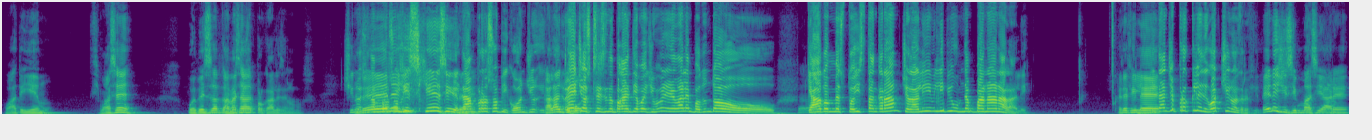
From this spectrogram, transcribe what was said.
ο Ατεγιέ μου. Θυμάσαι; Που έπαιζε τα Καλά και το μέσα... προκάλεσε όμως. Τσίνος Ρε, ήταν δεν προσωπι- έχεις σχέση ρε. Ήταν προσωπικό. Καλά, Ρε, το πω- και ως ξέρεις να πω κάτι από εκεί, έβαλε ποτούν το πιάτο μες στο Instagram και λαλεί, λείπει μου μια μπανάνα λαλεί. Ρε φίλε, Ήταν και προκλητικός τσίνος ρε φίλε. δεν έχει σημασία ρε.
